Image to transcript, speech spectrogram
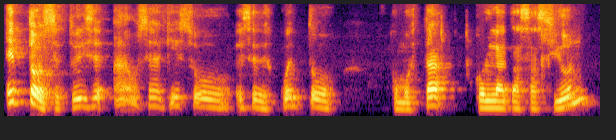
Entonces tú dices, ah, o sea que eso, ese descuento, como está con la tasación,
